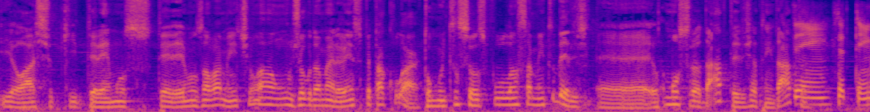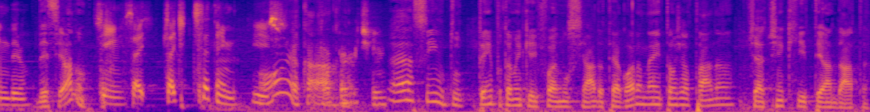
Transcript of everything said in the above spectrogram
E eu acho que teremos, teremos novamente uma- um jogo do Homem-Aranha espetacular. Tô muito ansioso pro lançamento dele. É, eu- mostrou data? Ele já tem data? Tem, setembro. Desse ano? Sim, 7 de setembro. Isso. Olha, Tá caraca. pertinho. É, sim, do tempo também que ele foi anunciado até agora, né? Então já tá na. Já tinha que ter a data.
